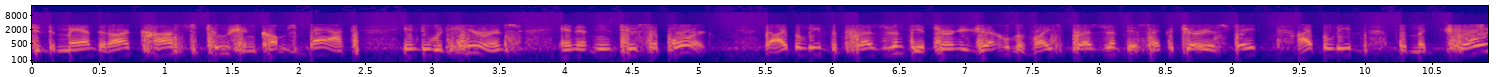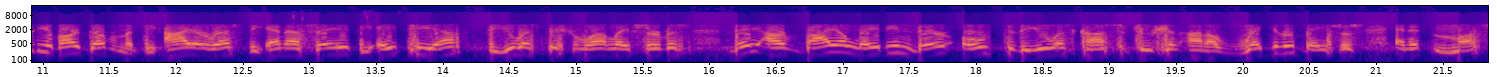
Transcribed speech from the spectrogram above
to demand that our Constitution comes back into adherence and into support. I believe the President, the Attorney General, the Vice President, the Secretary of State, I believe the majority of our government, the IRS, the NSA, the ATF, the U.S. Fish and Wildlife Service, they are violating their oath to the U.S. Constitution on a regular basis, and it must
